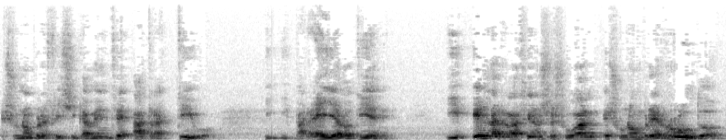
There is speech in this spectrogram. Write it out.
es un hombre físicamente atractivo, y, para ella lo tiene. Y en la relación sexual es un hombre rudo,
